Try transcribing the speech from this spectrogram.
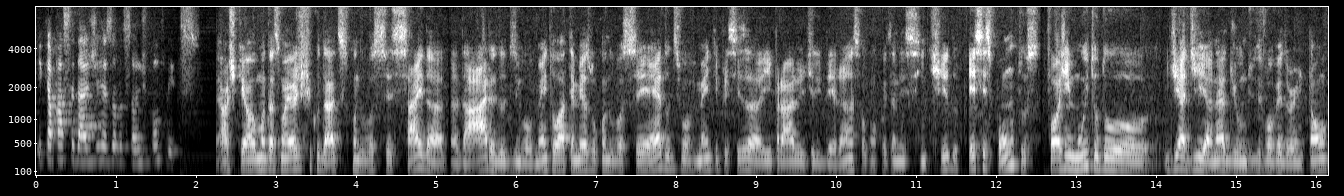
e capacidade de resolução de conflitos. Acho que é uma das maiores dificuldades quando você sai da, da área do desenvolvimento, ou até mesmo quando você é do desenvolvimento e precisa ir para a área de liderança, alguma coisa nesse sentido. Esses pontos fogem muito do dia a dia né, de um desenvolvedor. Então,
